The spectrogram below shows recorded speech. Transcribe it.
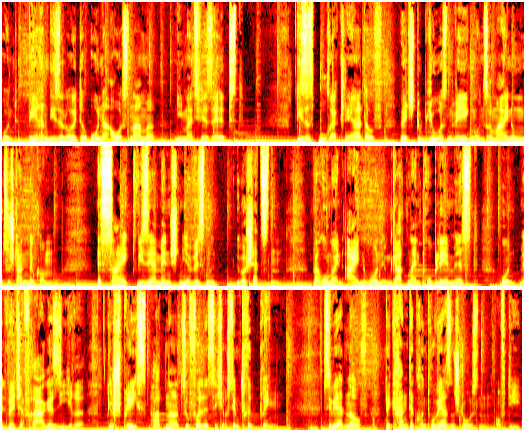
Und wären diese Leute ohne Ausnahme niemals wir selbst? Dieses Buch erklärt, auf welch dubiosen Wegen unsere Meinungen zustande kommen. Es zeigt, wie sehr Menschen ihr Wissen überschätzen, warum ein Einhorn im Garten ein Problem ist und mit welcher Frage sie ihre Gesprächspartner zuverlässig aus dem Tritt bringen. Sie werden auf bekannte Kontroversen stoßen, auf die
